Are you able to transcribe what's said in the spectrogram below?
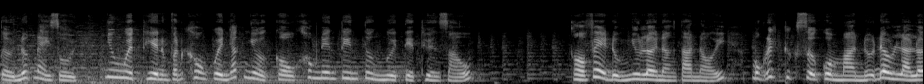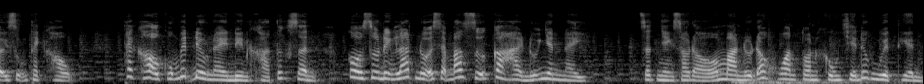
Tới nước này rồi, nhưng Nguyệt Thiền vẫn không quên nhắc nhở cậu không nên tin tưởng người tiệt thuyền giáo. Có vẻ đúng như lời nàng ta nói, mục đích thực sự của mà nữ đều là lợi dụng Thạch Hậu. Thạch Hậu cũng biết điều này nên khá tức giận, cậu dự định lát nữa sẽ bắt giữ cả hai nữ nhân này. Rất nhanh sau đó mà nữ đã hoàn toàn khống chế được Nguyệt Thiền,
